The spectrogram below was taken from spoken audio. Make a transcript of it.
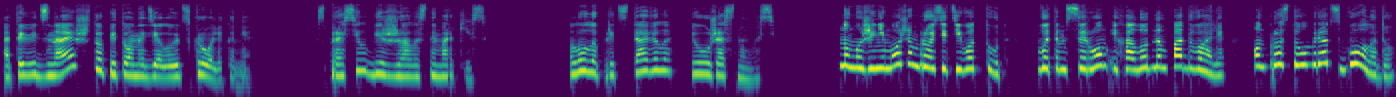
А ты ведь знаешь, что питоны делают с кроликами? Спросил безжалостный маркиз. Лола представила и ужаснулась. «Но мы же не можем бросить его тут, в этом сыром и холодном подвале. Он просто умрет с голоду!»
